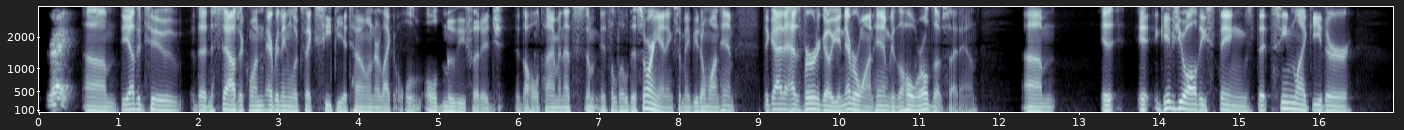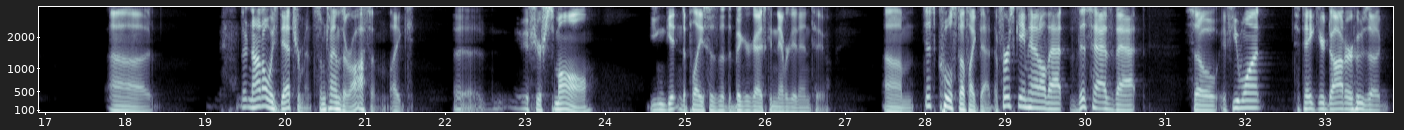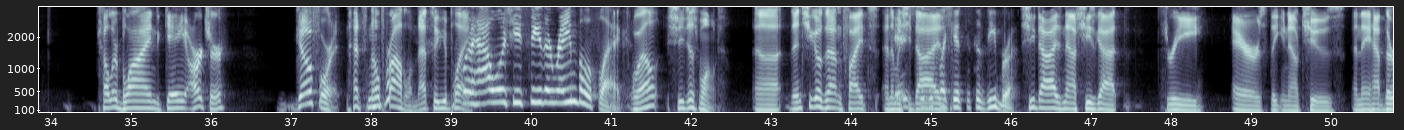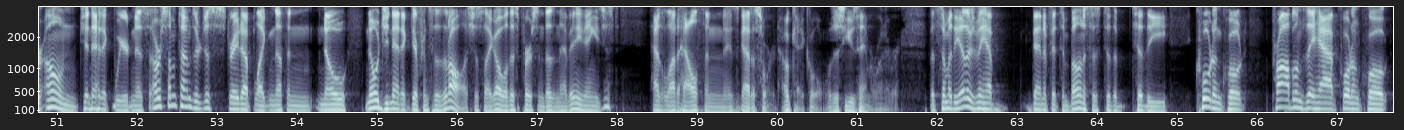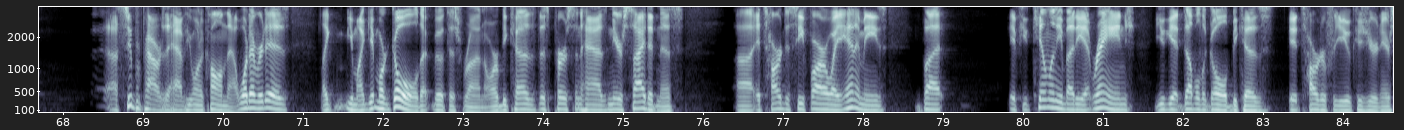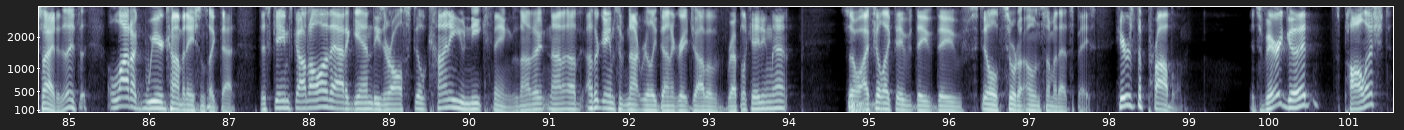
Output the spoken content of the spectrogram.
Right. Um, the other two, the nostalgic one, everything looks like sepia tone or like old old movie footage the whole time, and that's some, it's a little disorienting. So maybe you don't want him. The guy that has vertigo, you never want him because the whole world's upside down. Um, it it gives you all these things that seem like either, uh, they're not always detriments. Sometimes they're awesome. Like uh, if you're small, you can get into places that the bigger guys can never get into. Um, just cool stuff like that. The first game had all that. This has that. So if you want to take your daughter who's a colorblind gay archer, go for it. That's no problem. That's who you play. But how will she see the rainbow flag? well, she just won't. Uh, then she goes out and fights, and then when she It's dies, like it's, it's a zebra. she dies. Now she's got three heirs that you now choose, and they have their own genetic weirdness, or sometimes they're just straight up like nothing, no, no genetic differences at all. It's just like, oh well, this person doesn't have anything. He just has a lot of health and has got a sword. Okay, cool. We'll just use him or whatever. But some of the others may have benefits and bonuses to the to the quote unquote problems they have, quote unquote uh, superpowers they have, if you want to call them that, whatever it is. Like you might get more gold at, with this run, or because this person has nearsightedness, uh, it's hard to see far away enemies. But if you kill anybody at range, you get double the gold because it's harder for you because you're nearsighted. It's a lot of weird combinations like that. This game's got all of that. Again, these are all still kind of unique things. Not not other games have not really done a great job of replicating that. So I feel like they've they've they've still sort of owned some of that space. Here's the problem. It's very good. It's polished.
